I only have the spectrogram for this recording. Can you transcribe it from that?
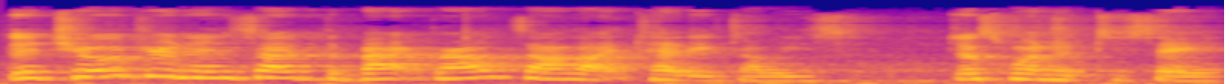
The children inside the backgrounds are like teddy Teletubbies. Just wanted to say.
